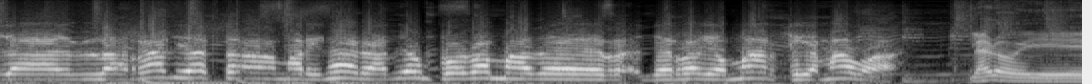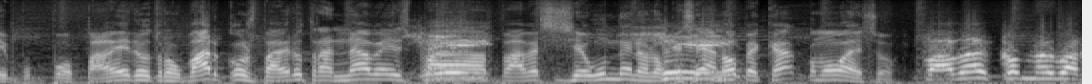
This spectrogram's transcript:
la, la radio esta marinera, había un programa de, de Radio Mar, se llamaba. Claro, y pues para ver otros barcos, para ver otras naves, para ver si se hunden o lo que Sí. sea, ¿no, Pesca? ¿Cómo va eso? Para ver cómo iba,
